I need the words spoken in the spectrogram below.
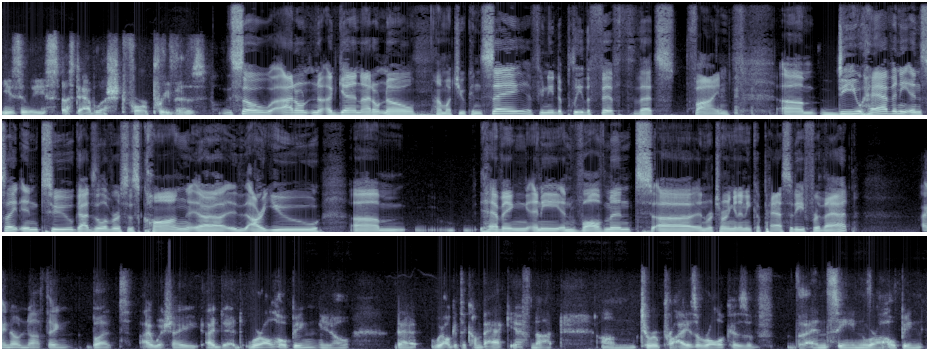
easily established for previs. So I don't know. Again, I don't know how much you can say. If you need to plead the fifth, that's fine. um, do you have any insight into Godzilla versus Kong? Uh, are you um, having any involvement uh, in returning in any capacity for that? I know nothing, but I wish I, I did. We're all hoping, you know, that we all get to come back, if not um, to reprise a role because of the end scene. We're all hoping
